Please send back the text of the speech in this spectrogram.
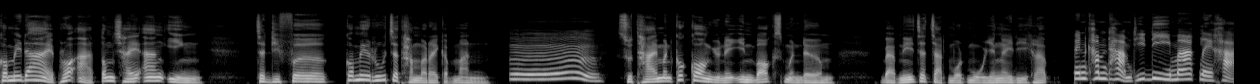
ก็ไม่ได้ เพราะอาจต้องใช้อ้างอิง จะ defer ก็ไม่รู้จะทำอะไรกับมันอืมสุดท้ายมันก็กองอยู่ใน inbox เหมือนเดิม แบบนี้จะจัดหมวดหมู่ยังไงดีครับ เป็นคำถามที่ดีมากเลยค่ะ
